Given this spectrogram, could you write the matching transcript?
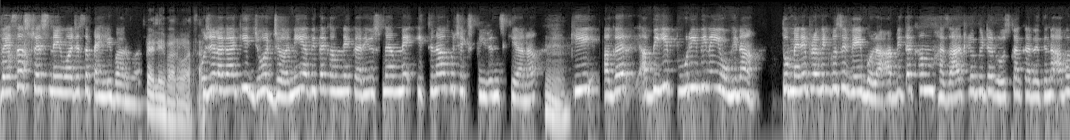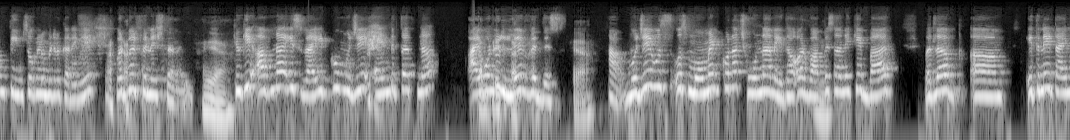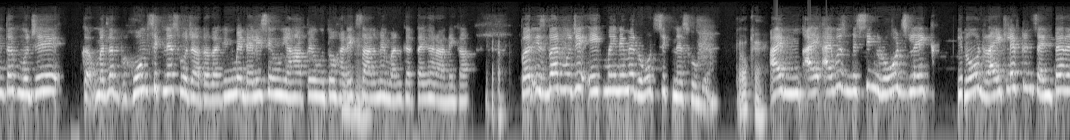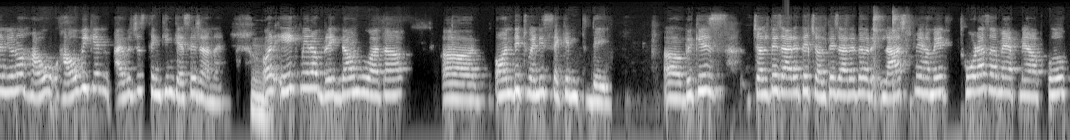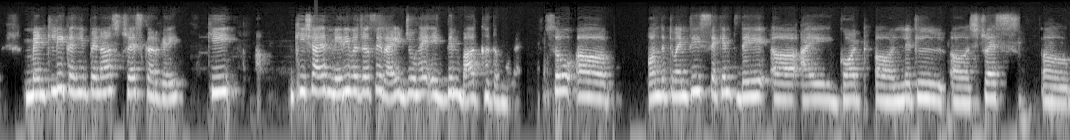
वैसा स्ट्रेस नहीं हुआ जैसा पहली बार हुआ पहली बार हुआ था। मुझे लगा कि जो जर्नी अभी तक हमने करी उसमें हमने इतना कुछ एक्सपीरियंस किया ना हम्म, कि अगर अभी ये पूरी भी नहीं होगी ना तो मैंने प्रवीण को सिर्फ़ यही बोला अभी तक हम हज़ार किलोमीटर रोज का कर रहे थे ना अब हम 300 किलोमीटर करेंगे but will finish the ride क्योंकि अब ना इस राइड को मुझे एंड तक ना I want to live with this हाँ। मुझे उस उस मोमेंट को ना छोड़ना नहीं था और वापस आने के बाद मतलब इतने टाइम तक मुझे मतलब होम सिकनेस हो जाता था क्योंकि मैं दिल्ली से हूँ यहाँ पे हूँ तो हर एक साल में मन करता है घर आने का। पर इस बार मुझे एक महीने में रोड सिकनेस हो गया। Okay. I I I was missing roads like you know right left and center and you know how how we can I was just thinking कैसे जाना है Hmm. और एक मेरा ब्रेकडाउन हुआ था on the twenty second day because चलते जा रहे थे चलते जा रहे थे और लास्ट में हमें थोड़ा सा मैं अपने आप को मेंटली कहीं पे ना स्ट्रेस कर गई कि कि शायद मेरी वजह से राइड जो है एक दिन बाद खत्म हो गया सो on the 22nd day uh, i got a little uh, stress uh,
